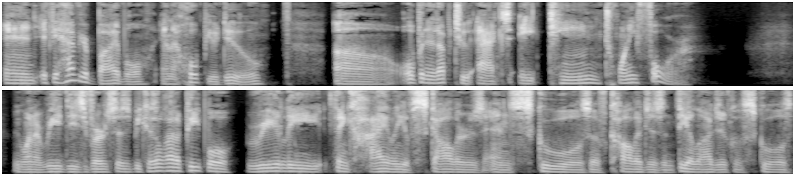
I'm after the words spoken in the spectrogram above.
And if you have your Bible, and I hope you do, uh, open it up to Acts 18 24. We want to read these verses because a lot of people really think highly of scholars and schools, of colleges and theological schools.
